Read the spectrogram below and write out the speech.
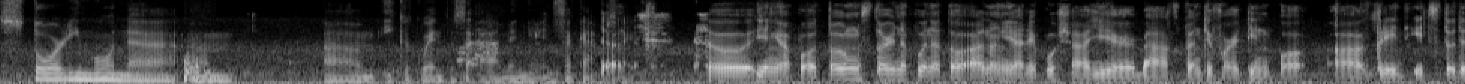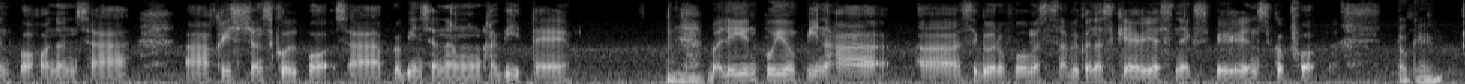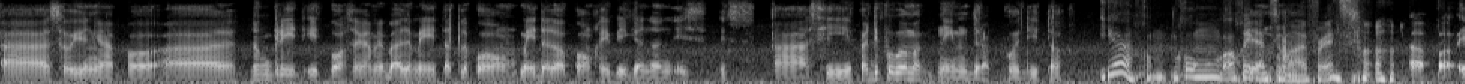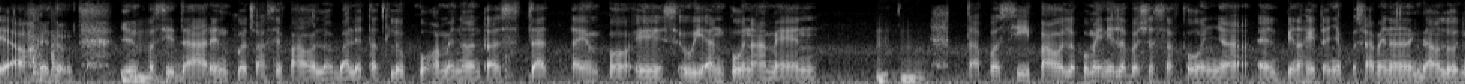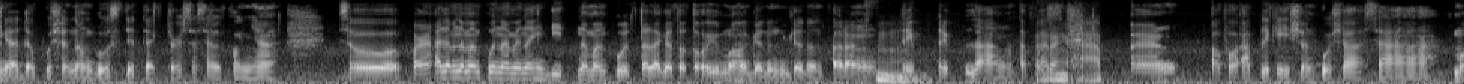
story mo na um um ikakwento sa amin ngayon sa campsite? So, yun nga po. Tong story na po na to, ah, nangyari po siya year back 2014 po. Ah, grade 8 student po ako nun sa ah, Christian school po sa probinsya ng Cavite. Mhm. Bali, yun po yung pinaka, ah, siguro po masasabi ko na scariest na experience ko po. Okay. Ah, so yun nga po. Ah, nung grade 8 po kasi kami, bali may tatlo po akong, may dalawa po akong kaibigan nun is, is ah, si, pwede po ba mag-name drop po dito? Yeah, kung, kung okay lang sa mga friends mo. Opo, yeah, okay lang. Yun Hmm. po si Darren po tsaka si Paolo. Bali, tatlo po kami noon. Tapos that time po is uwian po namin. Mhm. Tapos si Paolo po, may nilabas siya sa phone niya and pinakita niya po sa amin na nag-download nga daw po siya ng ghost detector sa cellphone niya. So, parang alam naman po namin na hindi naman po talaga totoo yung mga ganun-ganun. Parang Hmm. trip-trip lang. Tapos Parang app. parang, opo, application po siya sa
